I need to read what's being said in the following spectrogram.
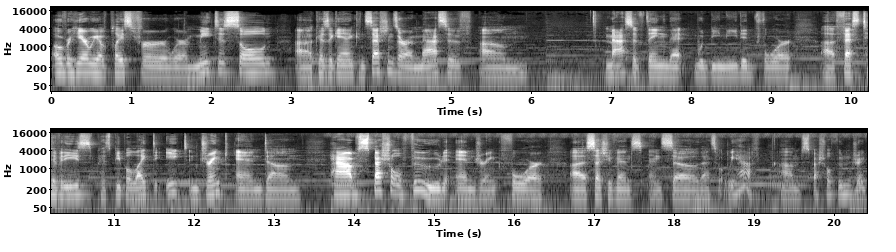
Over here we have a place for where meat is sold, because uh, again, concessions are a massive, um, massive thing that would be needed for uh, festivities, because people like to eat and drink and um, have special food and drink for uh, such events, and so that's what we have, um, special food and drink.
